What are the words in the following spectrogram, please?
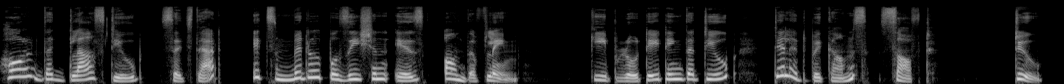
Hold the glass tube such that its middle position is on the flame. Keep rotating the tube till it becomes soft. 2.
